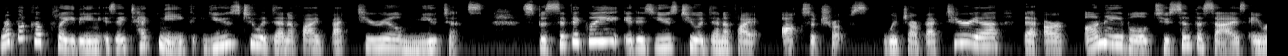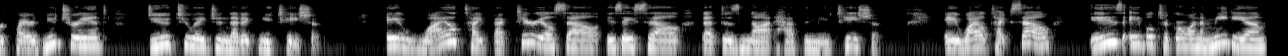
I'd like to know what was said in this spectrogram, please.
Replica plating is a technique used to identify bacterial mutants. Specifically, it is used to identify auxotrophs, which are bacteria that are unable to synthesize a required nutrient due to a genetic mutation. A wild type bacterial cell is a cell that does not have the mutation. A wild type cell is able to grow on a medium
